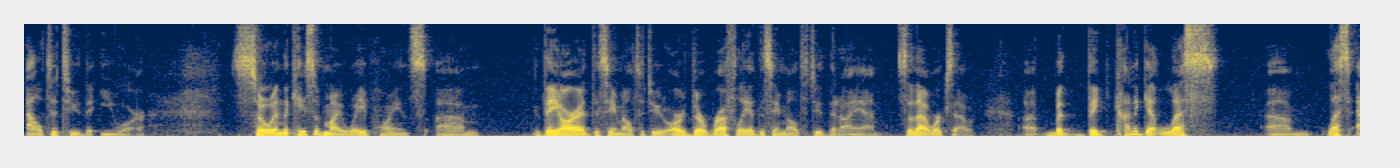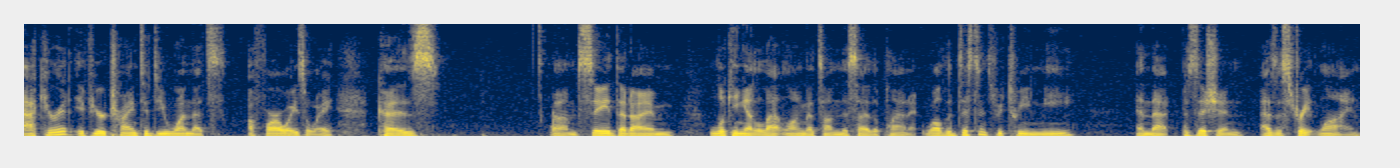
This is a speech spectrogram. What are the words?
altitude that you are. So in the case of my waypoints, um, they are at the same altitude, or they're roughly at the same altitude that I am. So that works out. Uh, but they kind of get less um, less accurate if you're trying to do one that's a far ways away, because um, say that I'm looking at a lat long that's on this side of the planet. Well, the distance between me and that position as a straight line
